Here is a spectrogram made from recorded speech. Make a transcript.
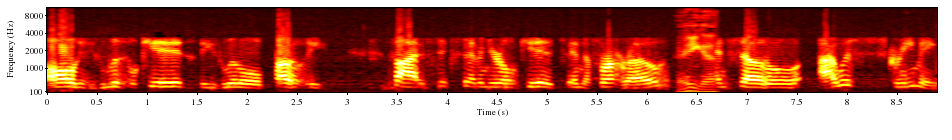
all these little kids, these little probably five, six, seven year old kids in the front row. There you go. And so I was screaming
